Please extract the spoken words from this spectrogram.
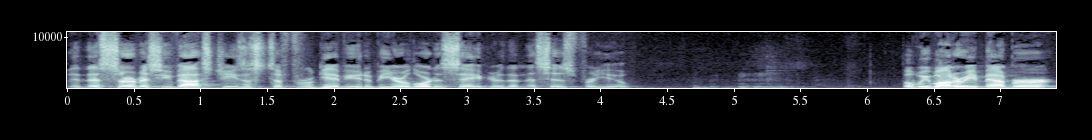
in this service you've asked Jesus to forgive you, to be your Lord and Savior, then this is for you. But we want to remember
